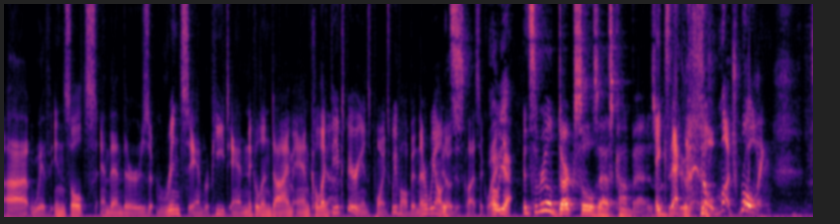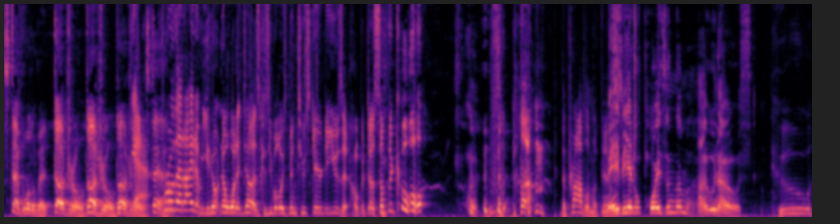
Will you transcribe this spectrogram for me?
uh, with insults. And then there's rinse and repeat and nickel and dime and collect the experience points. We've all been there. We all know this classic way. oh yeah, It's the real Dark Souls ass combat. Is what Exactly. So much rolling. Step a little bit, dodge roll, dodge roll, dodge Yeah, roll, stab. throw that item. You don't know what it does because you've always been too scared to use it. Hope it does something cool. um, the problem with this, maybe it'll poison them. Who knows? who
